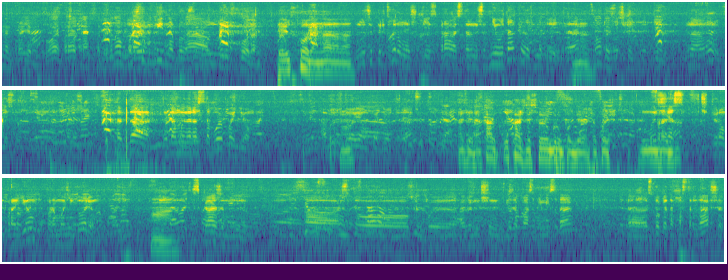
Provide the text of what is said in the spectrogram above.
дверным проемом. Бывает, в дверном Ну, проеме. чтобы видно было, А, чтобы он перед входом. перед входом, да-да-да. Лучше перед входом, лучше где-нибудь с правой стороны, чтобы не вот так его смотреть, да? Да. Ну, то есть вот здесь, вот, где- на, ну, здесь вот. Тогда, тогда мы, наверное, с тобой пойдем, а вы вдвоем пойдете, да? Подожди, а как у каждой свою группу берет? Ты хочешь Мы брать? сейчас вчетвером пройдем, промониторим, А, скажем им, а, что как бы, ограничены безопасные места, э, столько-то пострадавших,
